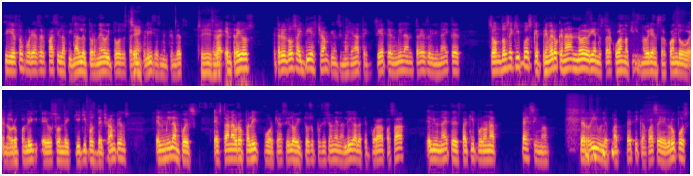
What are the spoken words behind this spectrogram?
Sí, esto podría ser fácil la final del torneo y todos estarían felices, ¿me entendés? Sí, sí. entre ellos, entre ellos dos hay 10 Champions, imagínate. 7 el Milan, 3 del United. Son dos equipos que primero que nada no deberían estar jugando aquí, no deberían estar jugando en Europa League. Ellos son de equipos de Champions. El Milan pues está en Europa League porque así lo dictó su posición en la liga la temporada pasada. El United está aquí por una pésima, terrible, patética fase de grupos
